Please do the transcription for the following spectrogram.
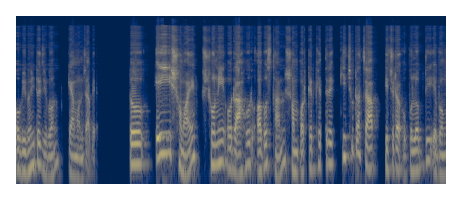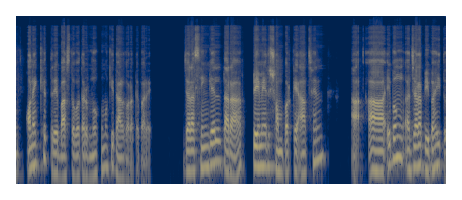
ও বিবাহিত জীবন কেমন যাবে? তো এই সময় শনি ও রাহুর অবস্থান সম্পর্কের ক্ষেত্রে কিছুটা চাপ, কিছুটা উপলব্ধি এবং অনেক ক্ষেত্রে বাস্তবতার মুখোমুখি দাঁড় করাতে পারে। যারা সিঙ্গেল, তারা প্রেমের সম্পর্কে আছেন এবং যারা বিবাহিত,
